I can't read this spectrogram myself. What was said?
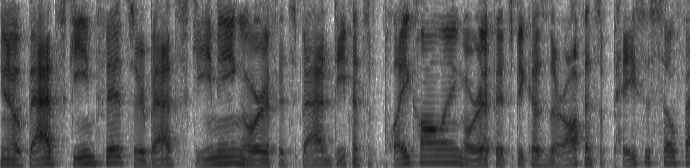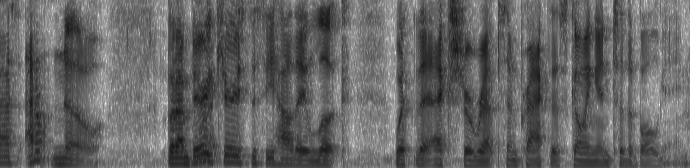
you know, bad scheme fits or bad scheming, or if it's bad defensive play calling, or if it's because their offensive pace is so fast. I don't know. But I'm very right. curious to see how they look with the extra reps and practice going into the bowl game.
